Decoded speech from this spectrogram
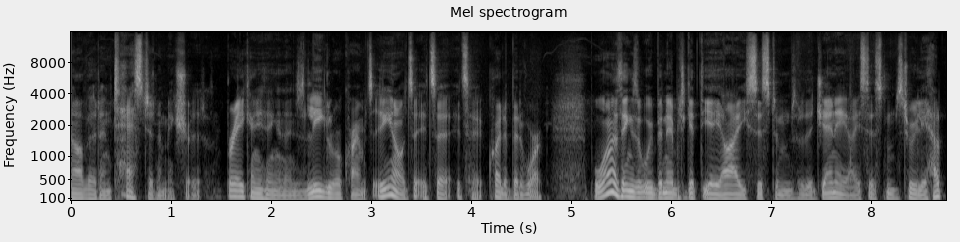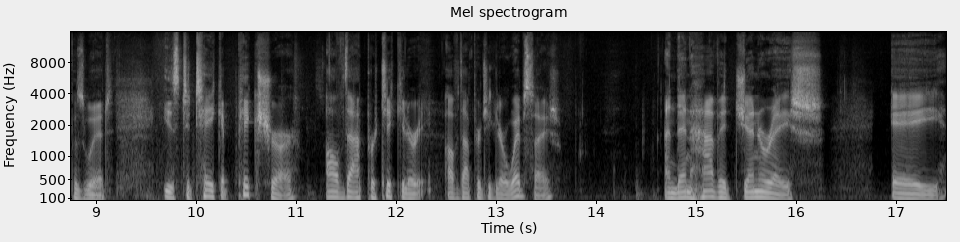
of it and test it and make sure that it doesn't break anything. And then there's legal requirements. You know, it's a, it's a it's a quite a bit of work. But one of the things that we've been able to get the AI systems or the Gen AI systems to really help us with is to take a picture of that particular of that particular website and then have it generate a,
